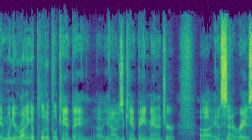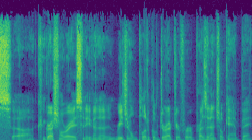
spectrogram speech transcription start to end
And when you're running a political campaign, uh, you know, I was a campaign manager uh, in a Senate race, uh, congressional race, and even a regional political director for a presidential campaign.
